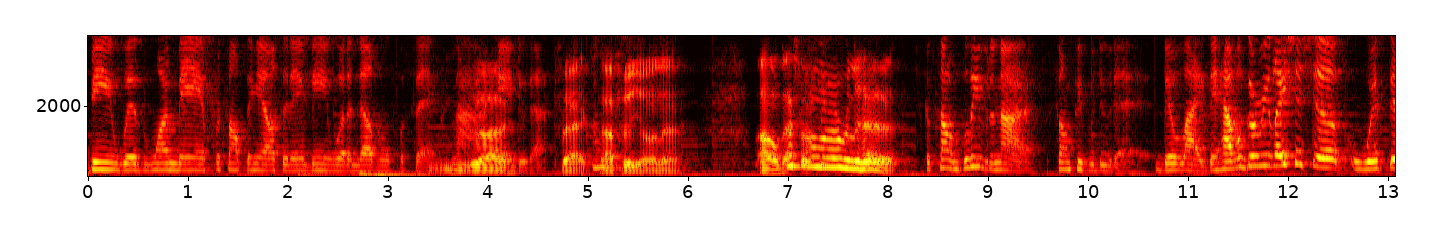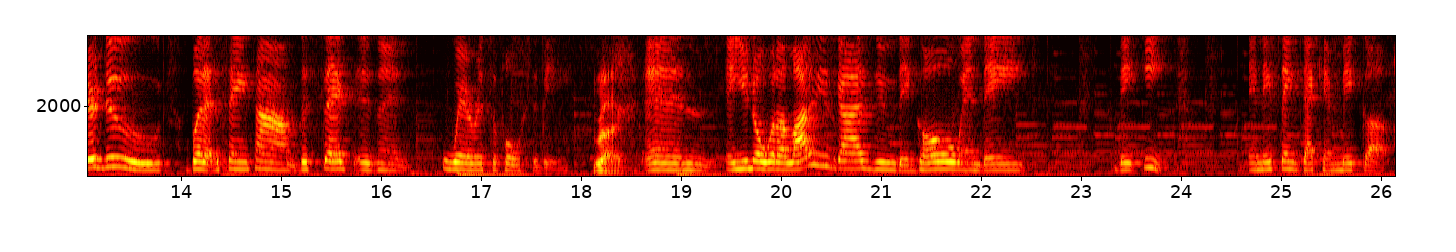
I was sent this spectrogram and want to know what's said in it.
being with one man for something else and then being with another one for sex. Nah, I can't do that. Facts. I feel you on that. Um, that's all I really had. Cause some, believe it or not, some people do that. They're like they have a good relationship with their dude, but at the same time, the sex isn't where it's supposed to be. Right. And and you know what a lot of these guys do? They go and they they eat, and they think that can make up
